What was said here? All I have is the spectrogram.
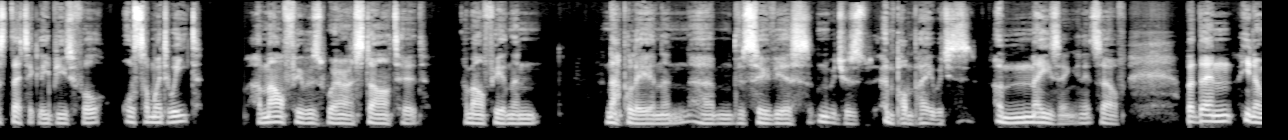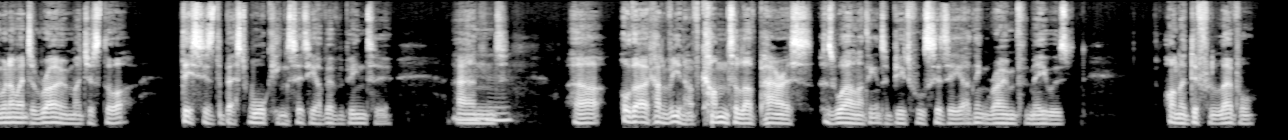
aesthetically beautiful, or somewhere to eat. Amalfi was where I started. Amalfi and then Napoli and then um, Vesuvius, which was, and Pompeii, which is amazing in itself. But then, you know, when I went to Rome, I just thought, this is the best walking city I've ever been to. And mm-hmm. Uh, although I kind of, you know, I've come to love Paris as well. I think it's a beautiful city. I think Rome for me was on a different level.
